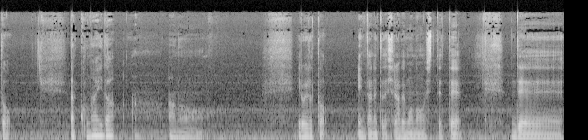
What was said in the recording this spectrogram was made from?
となんかこの間あのいろいろとインターネットで調べ物をしててで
